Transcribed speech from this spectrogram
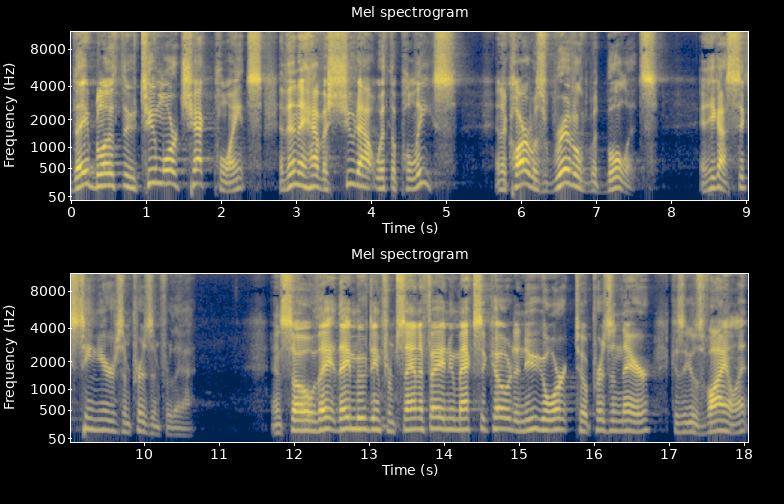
they blow through two more checkpoints, and then they have a shootout with the police. And the car was riddled with bullets. And he got 16 years in prison for that. And so they, they moved him from Santa Fe, New Mexico to New York to a prison there because he was violent.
